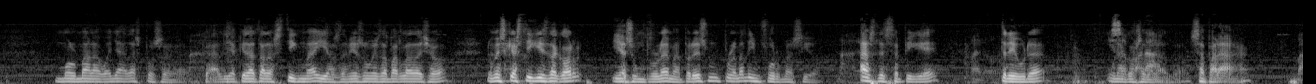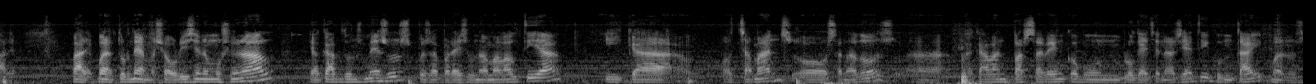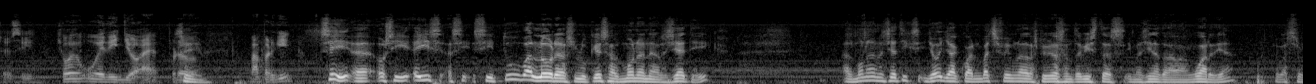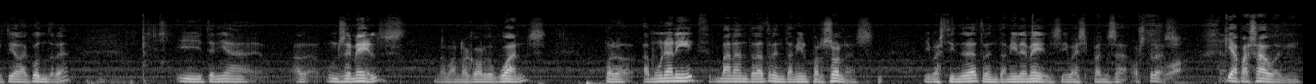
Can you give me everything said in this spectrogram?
molt mal guanyades, pues, eh, que li ha quedat a l'estigma i els altres només de parlar d'això, només que estiguis d'acord ja és un problema, però és un problema d'informació. Vale. Has de saber Bueno, treure una cosa de l'altra. Separar. eh? Vale. Vale. Bueno, tornem, això, origen emocional, i al cap d'uns mesos pues, apareix una malaltia i que els xamans o senadors eh, acaben percebent com un bloqueig energètic, un tall, bueno, no sé si... Això ho he, ho he dit jo, eh? Però Sí. Va per aquí? Sí, eh, o sigui, ells, si, si tu valores el que és el món energètic, el món energètic, jo ja quan vaig fer una de les primeres entrevistes, imagina't a La Vanguardia, que vaig sortir a la contra, i tenia eh, uns emails, no me'n recordo quants, però en una nit van entrar 30.000 persones i vaig tindre 30.000 emails i vaig pensar, ostres, Uah. què ha passat aquí?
